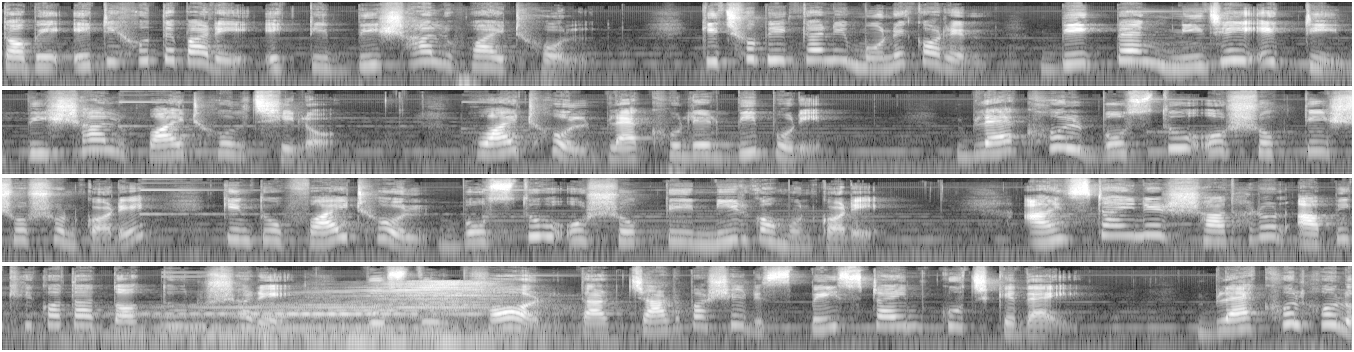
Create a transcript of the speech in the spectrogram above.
তবে এটি হতে পারে একটি বিশাল হোয়াইট হোল। কিছু বিজ্ঞানী মনে করেন, বিগ ব্যাং নিজেই একটি বিশাল হোয়াইট হোল ছিল। হোয়াইট হোল ব্ল্যাক হোলের বিপরীত। ব্ল্যাক হোল বস্তু ও শক্তি শোষণ করে, কিন্তু হোয়াইট হোল বস্তু ও শক্তি নির্গমন করে। আইনস্টাইনের সাধারণ আপেক্ষিকতা তত্ত্ব অনুসারে, বস্তুর ভর তার চারপাশের স্পেস টাইম কুচকে দেয়। ব্ল্যাক হোল হল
